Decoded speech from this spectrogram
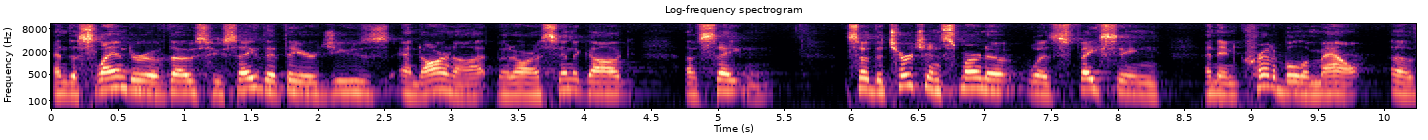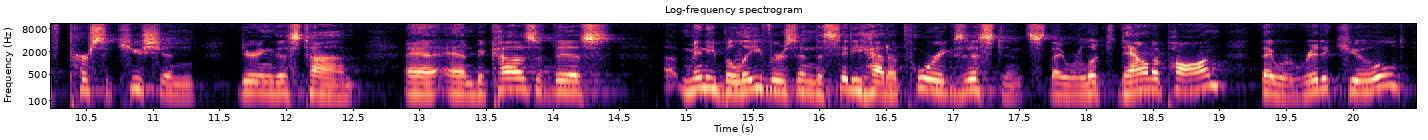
and the slander of those who say that they are Jews and are not, but are a synagogue of Satan. So the church in Smyrna was facing an incredible amount of persecution during this time. And, and because of this, uh, many believers in the city had a poor existence. They were looked down upon, they were ridiculed.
